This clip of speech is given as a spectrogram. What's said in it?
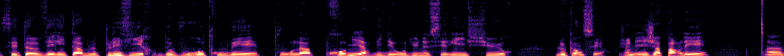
c'est un véritable plaisir de vous retrouver pour la première vidéo d'une série sur le cancer. J'en ai déjà parlé, euh,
